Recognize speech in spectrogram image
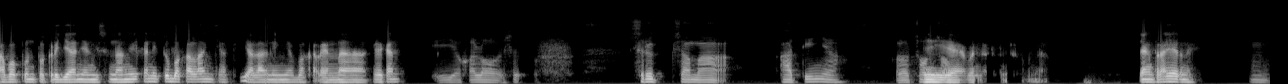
apa pun pekerjaan yang disenangi kan itu bakal lancar jalaninya bakal enak ya kan? Iya kalau se- serik sama hatinya kalau cocok. Iya benar benar benar. Yang terakhir nih. Hmm.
